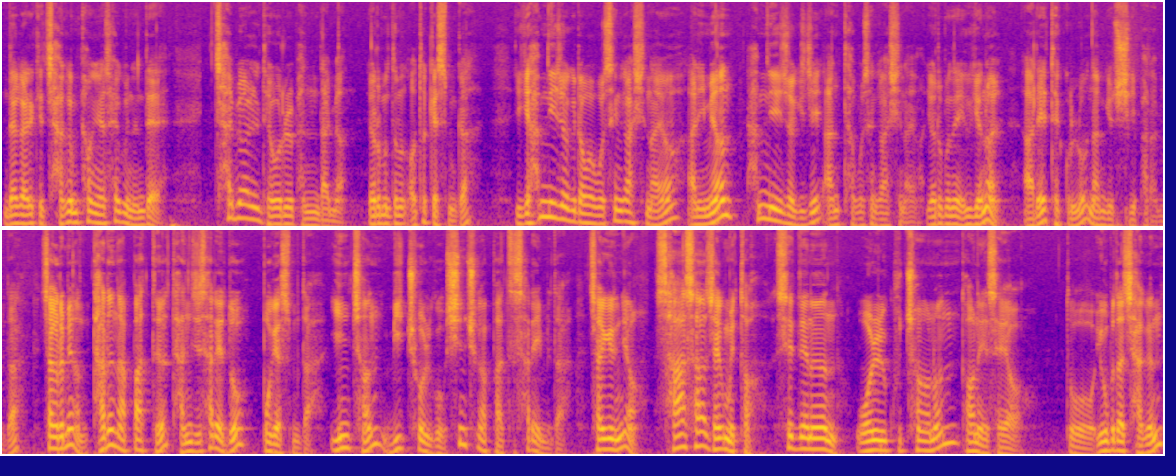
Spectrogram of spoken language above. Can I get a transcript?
내가 이렇게 작은 평에 살고 있는데 차별 대우를 받는다면 여러분들은 어떻겠습니까? 이게 합리적이라고 생각하시나요? 아니면 합리적이지 않다고 생각하시나요? 여러분의 의견을 아래 댓글로 남겨주시기 바랍니다. 자 그러면 다른 아파트 단지 사례도 보겠습니다. 인천 미추홀구 신축 아파트 사례입니다. 자 여기는요 44제곱미터 세대는 월 9천원 더 내세요. 또 이거보다 작은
